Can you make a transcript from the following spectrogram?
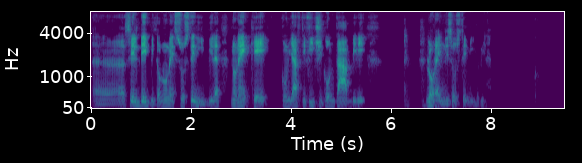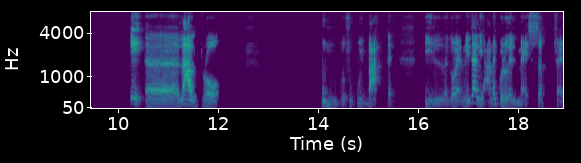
eh, se il debito non è sostenibile, non è che con gli artifici contabili lo rendi sostenibile. E eh, l'altro punto su cui batte il governo italiano è quello del MES, cioè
